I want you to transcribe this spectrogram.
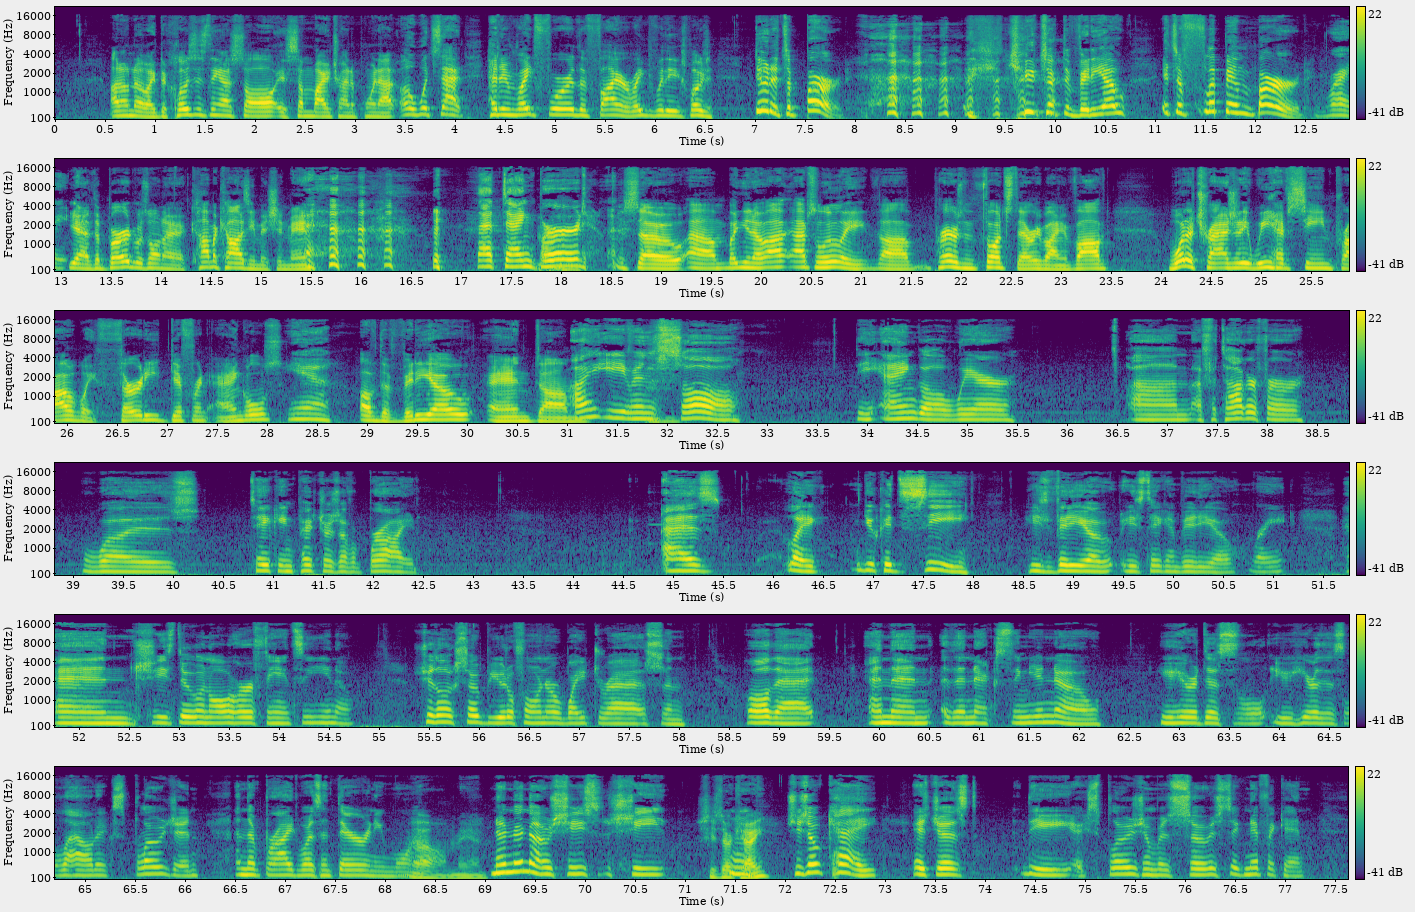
I don't know. Like the closest thing I saw is somebody trying to point out, "Oh, what's that? Heading right for the fire, right before the explosion." Dude, it's a bird. you took the video. It's a flipping bird. Right. Yeah, the bird was on a kamikaze mission, man. That dang bird. So, um, but you know, I, absolutely, uh, prayers and thoughts to everybody involved. What a tragedy! We have seen probably thirty different angles Yeah. of the video, and um, I even saw the angle where um, a photographer was taking pictures of a bride. As, like, you could see he's video, he's taking video, right? And she's doing all her fancy, you know. She looks so beautiful in her white dress and all that. And then the next thing you know, you hear this you hear this loud explosion and the bride wasn't there anymore. oh man, No, no, no. She's she she's mm, okay. she's okay. It's just the explosion was so significant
